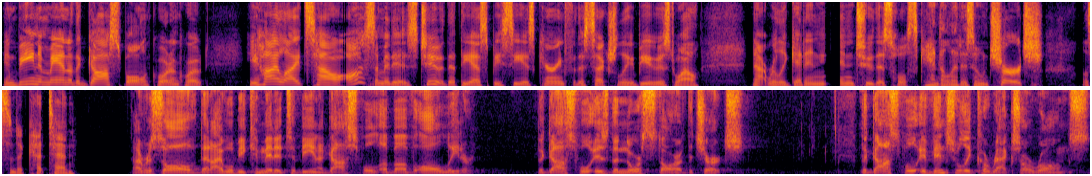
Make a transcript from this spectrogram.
In being a man of the gospel, quote unquote, he highlights how awesome it is, too, that the SBC is caring for the sexually abused while not really getting into this whole scandal at his own church. Listen to cut 10. I resolve that I will be committed to being a gospel above all leader. The gospel is the North Star of the church. The gospel eventually corrects our wrongs.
